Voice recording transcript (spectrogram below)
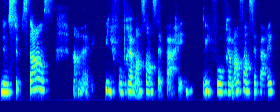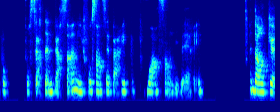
d'une substance, euh, il faut vraiment s'en séparer. Il faut vraiment s'en séparer pour, certaines personnes. Il faut s'en séparer pour pouvoir s'en libérer. Donc, euh,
